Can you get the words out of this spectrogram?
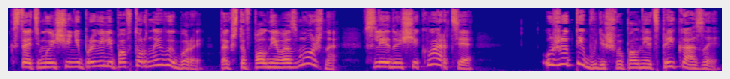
Кстати, мы еще не провели повторные выборы, так что вполне возможно, в следующей кварте уже ты будешь выполнять приказы».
